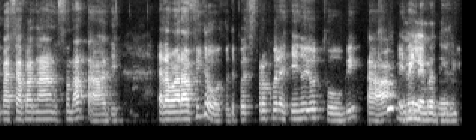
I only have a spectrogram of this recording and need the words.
passava na sessão da tarde. Era maravilhoso. Depois você procura aqui no YouTube, tá? Eu nem lembro dele.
